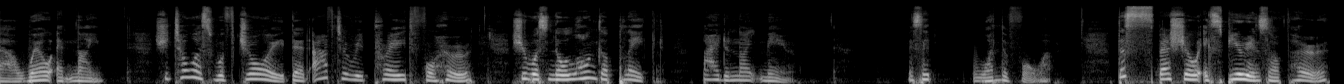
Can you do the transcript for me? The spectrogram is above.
uh, well at night. She told us with joy that after we prayed for her, she was no longer plagued by the nightmare. Is it wonderful? This special experience of her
